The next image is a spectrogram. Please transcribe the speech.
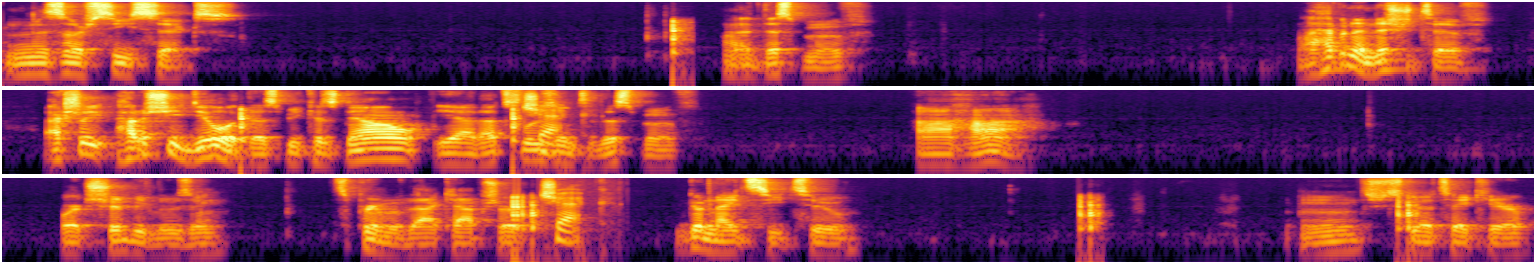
And this is our c6. I had this move. I have an initiative. Actually, how does she deal with this? Because now, yeah, that's Check. losing to this move. Uh-huh. Or it should be losing. Let's pre-move that capture. Check. Go knight c2. Mm, she's going to take here.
